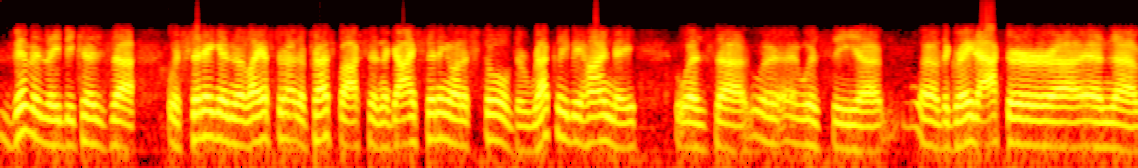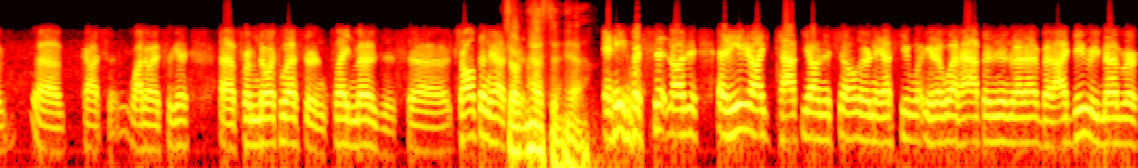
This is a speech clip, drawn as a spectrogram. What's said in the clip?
vividly because uh, was sitting in the last row of the press box, and the guy sitting on a stool directly behind me was uh, was the uh, uh, the great actor uh, and uh, uh, gosh, why do I forget? uh, from Northwestern, played Moses, uh, Charlton Heston. Charlton Heston, yeah. And he was sitting on it, and he like tap you on the shoulder and ask you what you know what happened and whatever. But I do remember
